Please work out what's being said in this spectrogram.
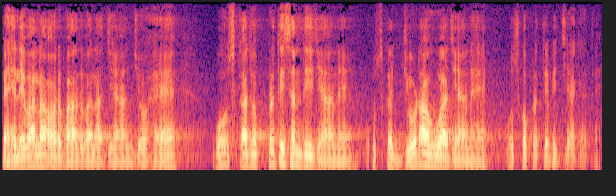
पहले वाला और बाद वाला ज्ञान जो है, वो उसका जो प्रतिसंधि ज्ञान है, उसका जोड़ा हुआ ज्ञान है, उसको प्रत्यभिज्ञा कहते हैं।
